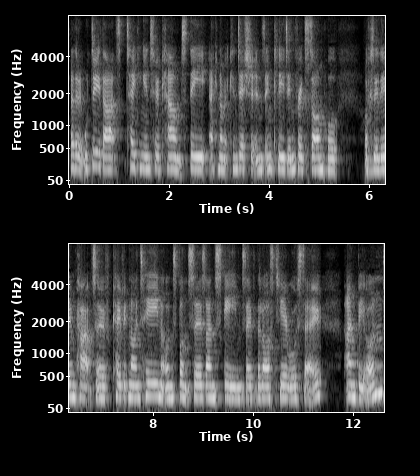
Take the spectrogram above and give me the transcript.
that it will do that taking into account the economic conditions, including, for example, obviously the impact of COVID 19 on sponsors and schemes over the last year or so and beyond,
